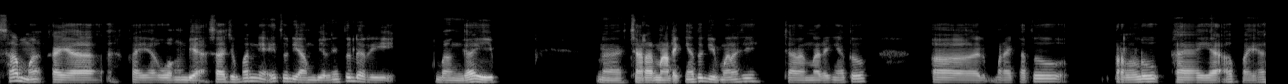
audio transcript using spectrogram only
Sama kayak kayak uang biasa, cuman ya itu diambilnya tuh dari bank gaib. Nah, cara nariknya tuh gimana sih? Cara nariknya tuh uh, mereka tuh perlu kayak apa ya?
